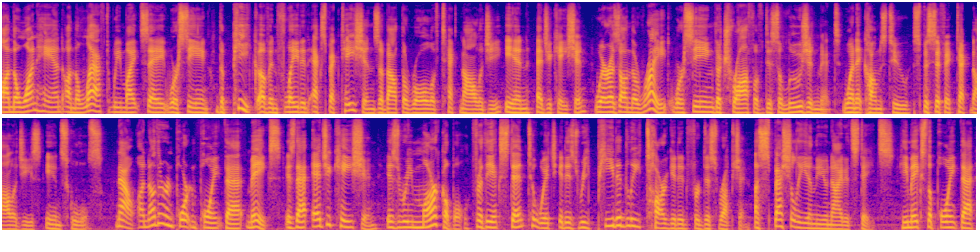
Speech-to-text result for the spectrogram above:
On the one hand, on the left, we might say we're seeing the peak of inflated expectations about the role of technology in education, whereas on the right, we're seeing the trough of disillusionment when it comes to specific technologies in schools. Now, another important point that makes is that education is remarkable for the extent to which it is repeatedly targeted for disruption, especially in the United States. He makes the point that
